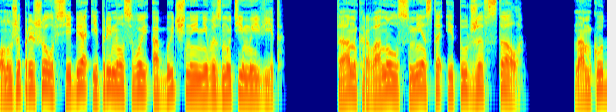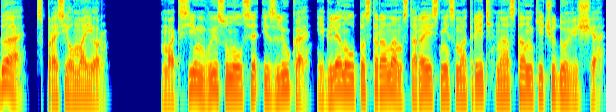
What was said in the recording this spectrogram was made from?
Он уже пришел в себя и принял свой обычный невозмутимый вид. Танк рванул с места и тут же встал, «Нам куда?» – спросил майор. Максим высунулся из люка и глянул по сторонам, стараясь не смотреть на останки чудовища.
